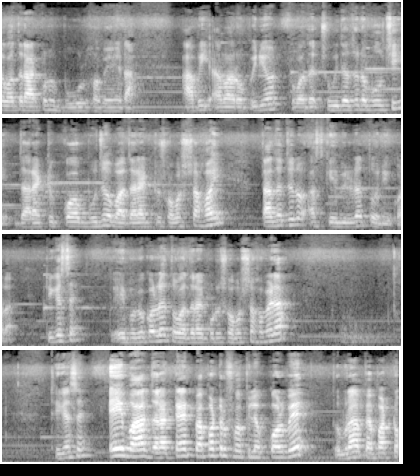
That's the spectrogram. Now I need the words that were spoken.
তোমাদের আর কোনো ভুল হবে না। আমি আমার ওপিনিয়ন তোমাদের সুবিধার জন্য বলছি, যারা একটু কম বুঝো বা যারা একটু সমস্যা হয়, তাদের জন্য আজকে এই ভিডিওটা তৈরি করা। ঠিক আছে? তো এইভাবে করলে তোমাদের আর কোনো সমস্যা হবে না। ঠিক আছে? এইবার যারা টেট পেপারটা ফিল আপ করবে, তোমরা পেপারটা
